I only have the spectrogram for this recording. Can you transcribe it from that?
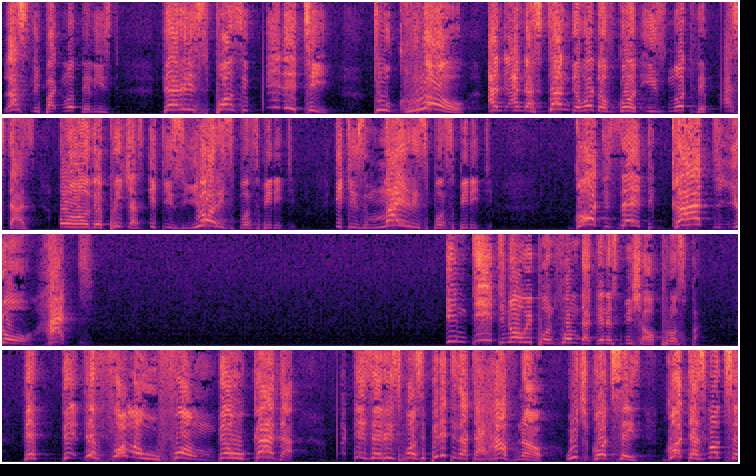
Lastly but not the least the responsibility to grow and understand the word of god is not the pastors or the preachers. It is your responsibility. It is my responsibility. God said guard your heart. Indeed no weapon formed against me shall prosper. The, the, the former will form they will gather. But there's a responsibility that i have now which god says god does not say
